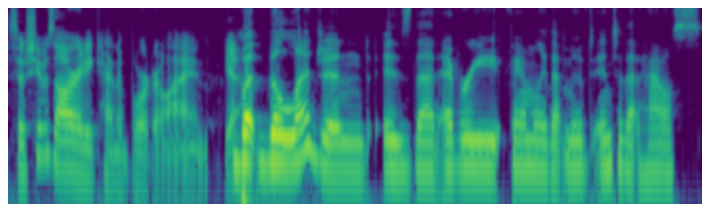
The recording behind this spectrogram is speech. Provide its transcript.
So she was already kind of borderline. Yeah, But the legend is that every family that moved into that house,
